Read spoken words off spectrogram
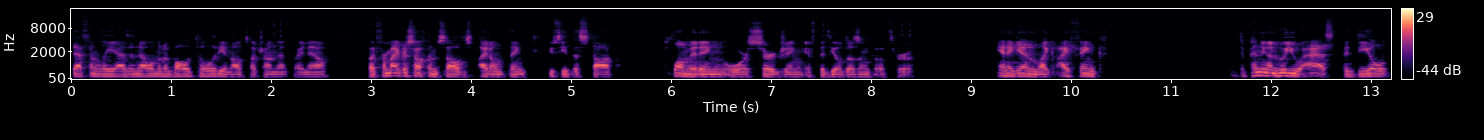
definitely has an element of volatility, and I'll touch on that right now. But for Microsoft themselves, I don't think you see the stock plummeting or surging if the deal doesn't go through. And again, like I think depending on who you ask, the deal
